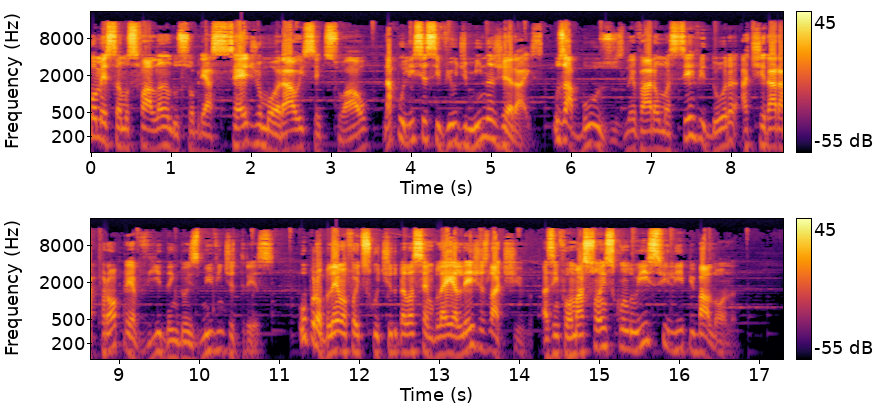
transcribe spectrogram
Começamos falando sobre assédio moral e sexual na Polícia Civil de Minas Gerais. Os abusos levaram uma servidora a tirar a própria vida em 2023. O problema foi discutido pela Assembleia Legislativa. As informações com Luiz Felipe Balona.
